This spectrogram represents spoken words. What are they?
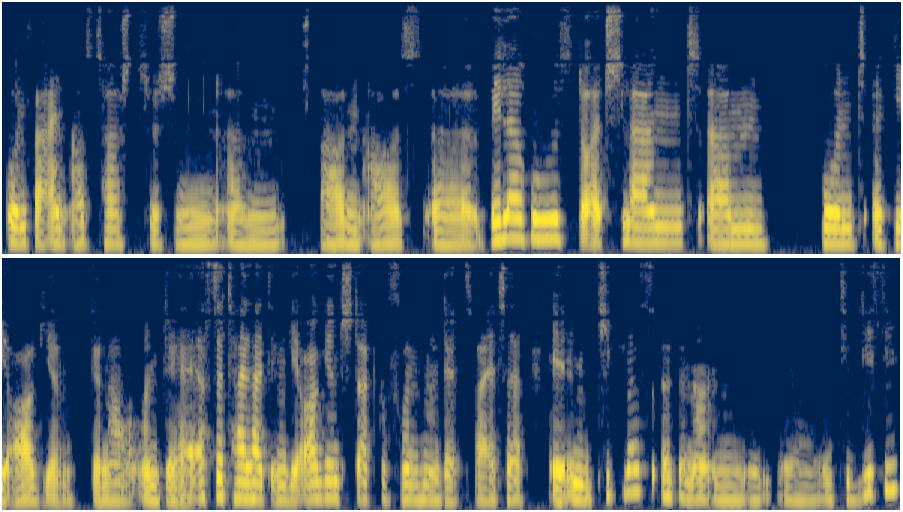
und war ein Austausch zwischen ähm, Frauen aus äh, Belarus, Deutschland ähm, und äh, Georgien, genau. Und der erste Teil hat in Georgien stattgefunden und der zweite äh, in Tiflis, äh, genau, in, in, äh, in Tbilisi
